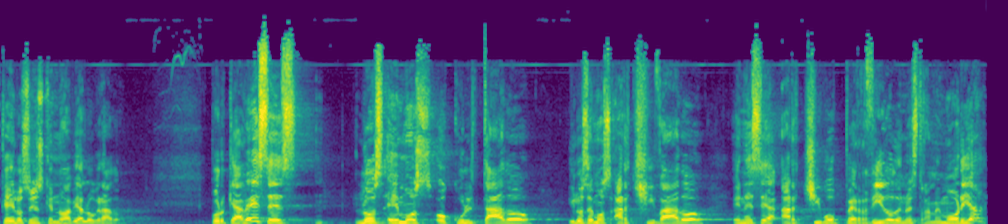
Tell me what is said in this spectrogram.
Okay, los sueños que no había logrado. Porque a veces los hemos ocultado y los hemos archivado en ese archivo perdido de nuestra memoria.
